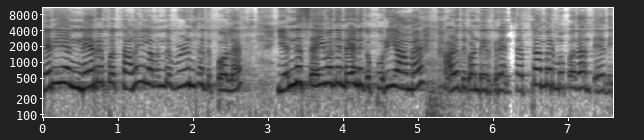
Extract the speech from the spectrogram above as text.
பெரிய நெருப்பு தலையில் வந்து விழுந்தது போல் என்ன செய்வதென்று எனக்கு புரியாமல் அழுது கொண்டு இருக்கிறேன் செப்டம்பர் முப்பதாம் தேதி.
